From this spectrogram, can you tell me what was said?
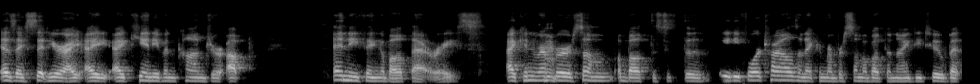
as i sit here i i, I can't even conjure up anything about that race i can hmm. remember hmm. some about the, the 84 trials and i can remember some about the 92 but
